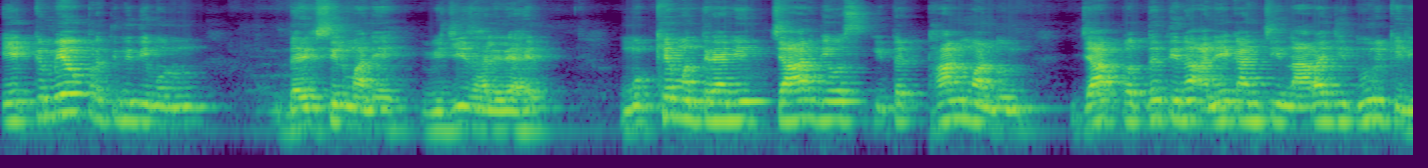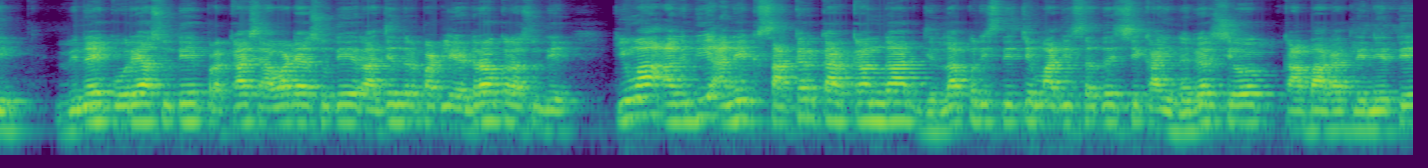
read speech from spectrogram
एकमेव प्रतिनिधी म्हणून धैर्यशील माने विजयी झालेले आहेत. मुख्यमंत्र्यांनी चार दिवस इथं ठाण मांडून ज्या पद्धतीनं अनेकांची नाराजी दूर केली विनय कोरे असू दे प्रकाश आवाडे असू दे राजेंद्र पाटील यड्रावकर असू दे किंवा अगदी अनेक साखर कारखानदार जिल्हा परिषदेचे माजी सदस्य काही नगरसेवक का भागातले नेते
